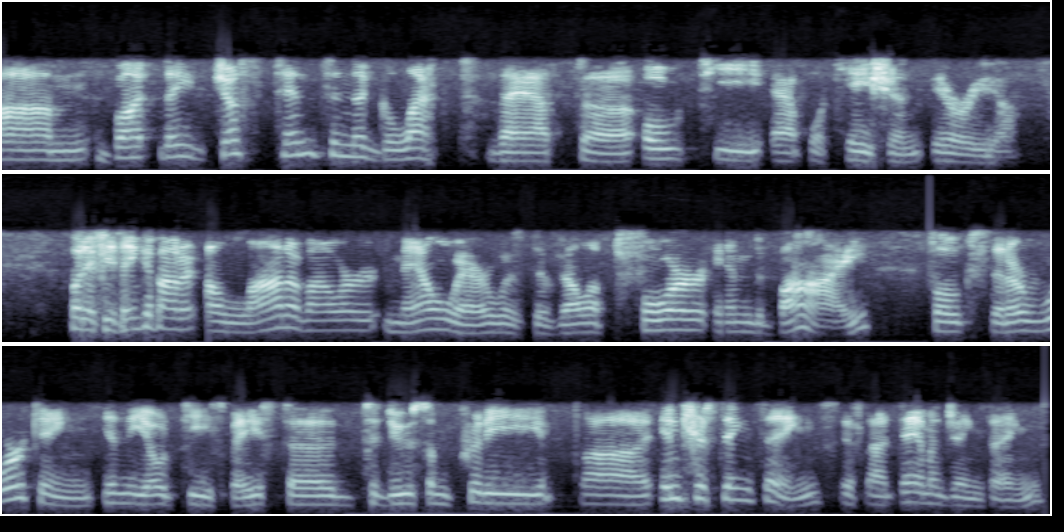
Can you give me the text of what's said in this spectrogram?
um, but they just tend to neglect that uh, OT application area. But if you think about it, a lot of our malware was developed for and by folks that are working in the OT space to, to do some pretty uh, interesting things, if not damaging things.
